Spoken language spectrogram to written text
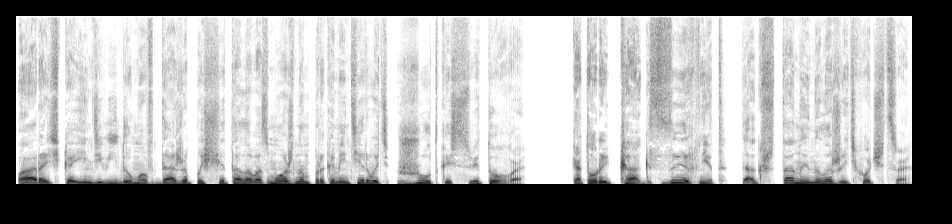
Парочка индивидуумов даже посчитала возможным прокомментировать жуткость святого, который как зыркнет, так штаны наложить хочется.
